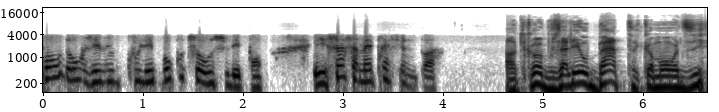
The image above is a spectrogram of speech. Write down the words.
ponts, donc j'ai vu couler beaucoup de choses sur les ponts. Et ça, ça m'impressionne pas. En tout cas, vous allez au bat, comme on dit.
